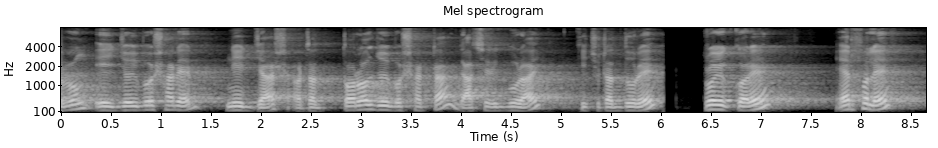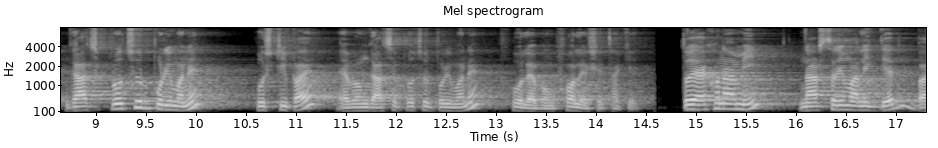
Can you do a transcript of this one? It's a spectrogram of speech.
এবং এই জৈব সারের নির্যাস, অর্থাৎ তরল জৈব সারটা গাছের গোড়ায় কিছুটা দূরে প্রয়োগ করে। এর ফলে গাছ প্রচুর পরিমাণে পুষ্টি পায় এবং গাছে প্রচুর পরিমাণে ফুল এবং ফল এসে থাকে। তো এখন আমি নার্সারি মালিকদের বা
